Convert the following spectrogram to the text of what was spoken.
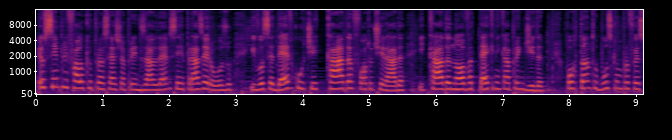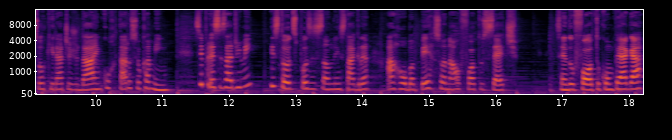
Eu sempre falo que o processo de aprendizado deve ser prazeroso e você deve curtir cada foto tirada e cada nova técnica aprendida. Portanto, busque um professor que irá te ajudar a encurtar o seu caminho. Se precisar de mim, estou à disposição no Instagram personalfoto7, sendo foto com PH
